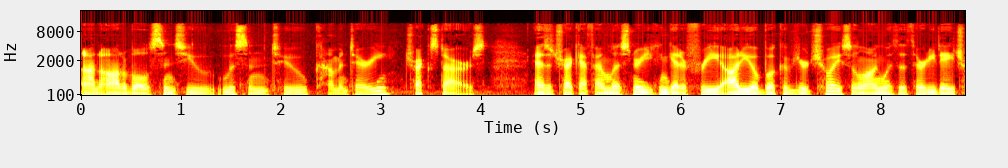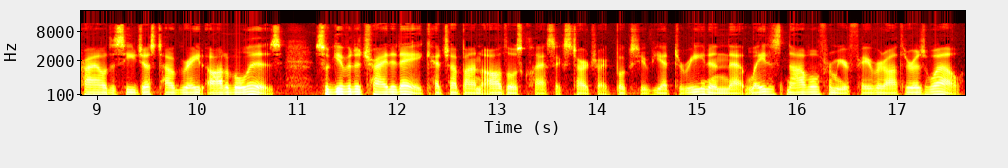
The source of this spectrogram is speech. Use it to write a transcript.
on Audible since you listen to Commentary Trek Stars. As a Trek FM listener, you can get a free audiobook of your choice along with a 30-day trial to see just how great Audible is. So give it a try today. Catch up on all those classic Star Trek books you've yet to read and that latest novel from your favorite author as well.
